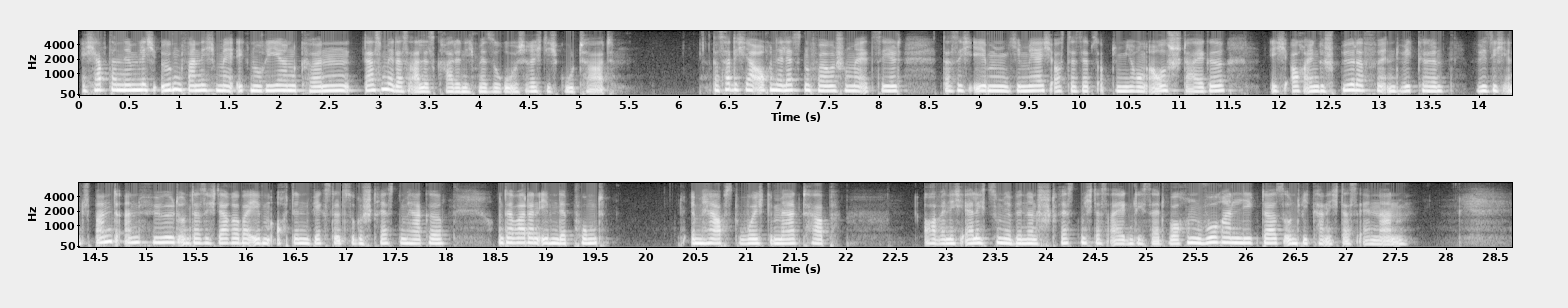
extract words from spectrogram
Ich habe dann nämlich irgendwann nicht mehr ignorieren können, dass mir das alles gerade nicht mehr so richtig gut tat. Das hatte ich ja auch in der letzten Folge schon mal erzählt, dass ich eben, je mehr ich aus der Selbstoptimierung aussteige, ich auch ein Gespür dafür entwickle, wie sich entspannt anfühlt und dass ich darüber eben auch den Wechsel zu gestresst merke. Und da war dann eben der Punkt im Herbst, wo ich gemerkt habe, oh, wenn ich ehrlich zu mir bin, dann stresst mich das eigentlich seit Wochen. Woran liegt das und wie kann ich das ändern?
